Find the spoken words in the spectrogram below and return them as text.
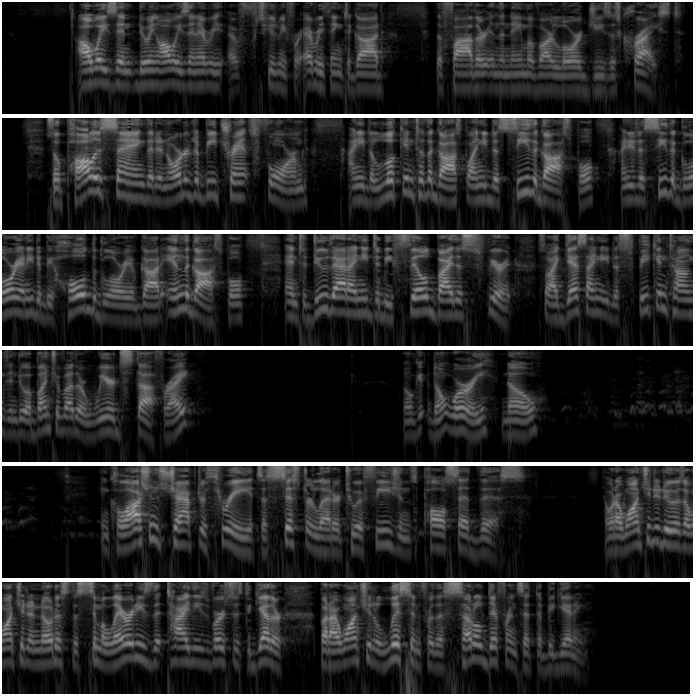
Always in doing always in every uh, excuse me for everything to God the Father in the name of our Lord Jesus Christ. So Paul is saying that in order to be transformed, I need to look into the gospel. I need to see the gospel. I need to see the glory. I need to behold the glory of God in the gospel. And to do that, I need to be filled by the Spirit. So I guess I need to speak in tongues and do a bunch of other weird stuff, right? Don't, get, don't worry. No. In Colossians chapter 3, it's a sister letter to Ephesians, Paul said this. And what I want you to do is I want you to notice the similarities that tie these verses together, but I want you to listen for the subtle difference at the beginning.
